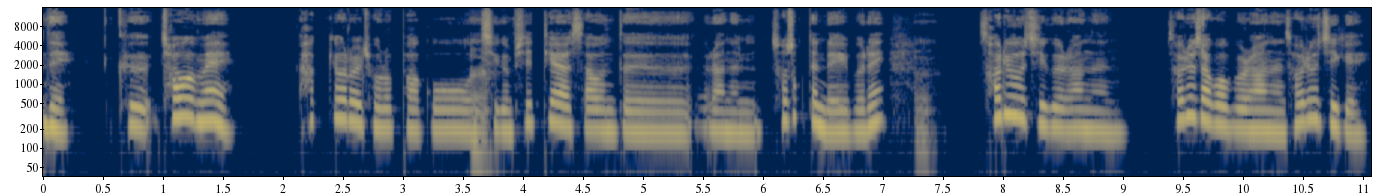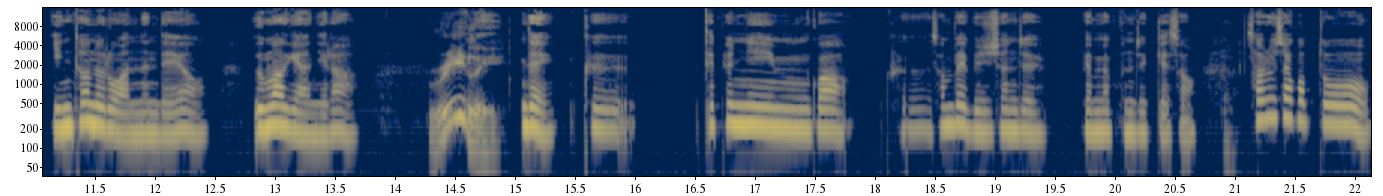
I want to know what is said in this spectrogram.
네. 그 처음에 학교를 졸업하고 네. 지금 CTR Sound라는 소속된 레이블에 네. 서류직을 하는 서류 작업을 하는 서류직에 인턴으로 왔는데요. 음악이 아니라 Really? 네. 그 대표님과 그 선배 뮤지션들 몇몇 분들께서 네. 서류 작업도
